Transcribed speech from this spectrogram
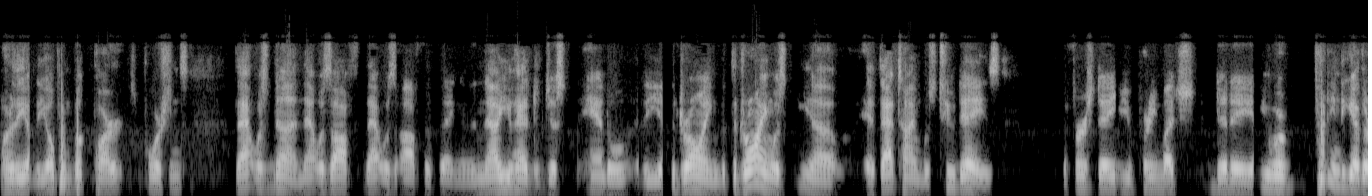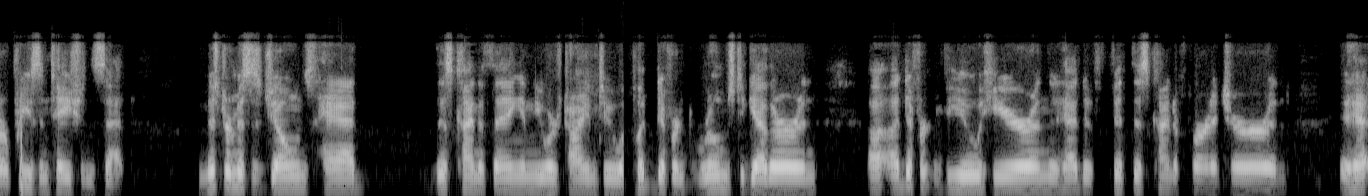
or the the open book part portions, that was done. That was off. That was off the thing. And now you had to just handle the uh, the drawing. But the drawing was you know, at that time was two days. The first day you pretty much did a you were putting together a presentation set. Mr. and Mrs. Jones had this kind of thing, and you were trying to put different rooms together and a, a different view here, and it had to fit this kind of furniture, and it had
